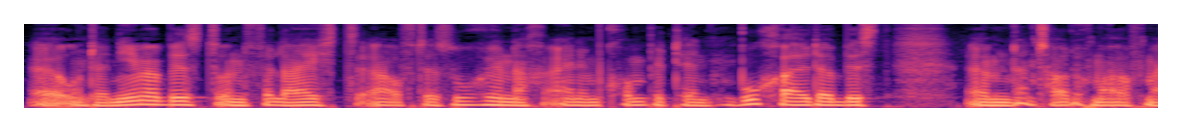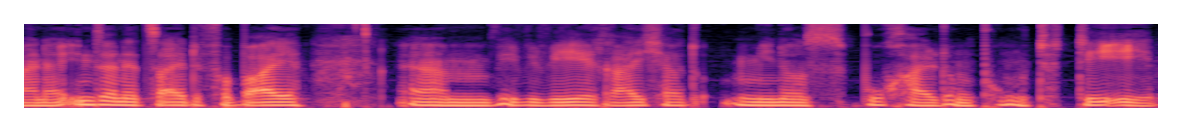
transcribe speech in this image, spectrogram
äh, Unternehmer bist und vielleicht äh, auf der Suche nach einem kompetenten Buchhalter bist. Ähm, dann schau doch mal auf meiner Internetseite vorbei, ähm, www.reichert-buchhaltung.de.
